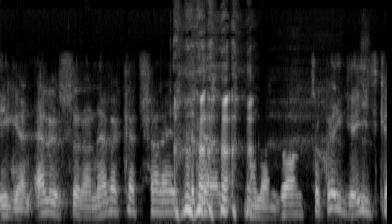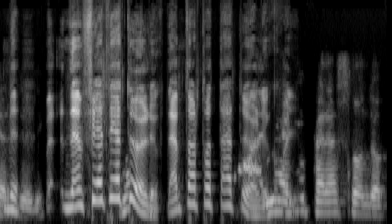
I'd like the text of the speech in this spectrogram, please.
igen, először a neveket felejted el, hanem az arcokat, igen, így kezdődik. Nem féltél tőlük? Nem tartottál tőlük? Nem, Hogy... éppen ezt mondom,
